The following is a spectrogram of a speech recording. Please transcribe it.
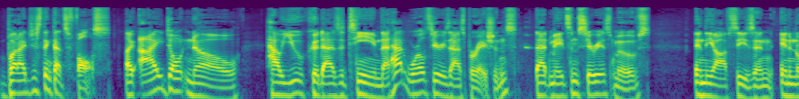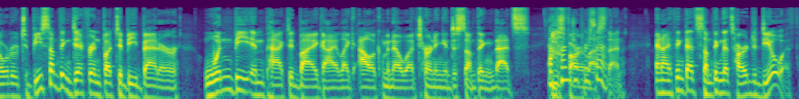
But I just think that's false. Like I don't know how you could, as a team that had World Series aspirations, that made some serious moves in the offseason in an order to be something different but to be better, wouldn't be impacted by a guy like Alek Manoah turning into something that's he's far 100%. less than. And I think that's something that's hard to deal with.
